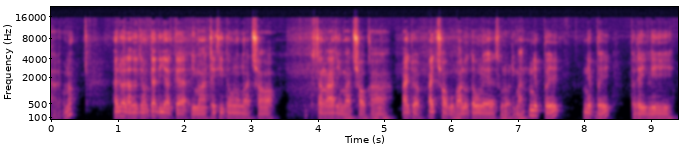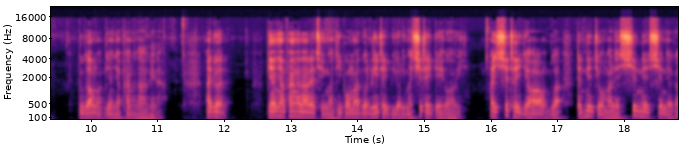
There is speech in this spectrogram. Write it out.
ထားတယ်ပေါ့နော်အဲ့တော့ဒါဆိုကျွန်တော်တတိယကတ်ဒီမှာထိပ်စီး3လုံးက6 15ချိန်မှာ6ခါအဲ့တော့ပိုက်6ကိုဘာလို့သုံးလဲဆိုတော့ဒီမှာ2ပိ တ်2ပိတ်ပရိတ်လေးသူ့သောမှာပြန်ချဖန်ကစားခဲ့တာအဲ့တော့ပြန်ချဖန်ကစားတဲ့ချိန်မှာဒီပုံမှာသူက၄ထိပ်ပြီးတော့ဒီမှာ၈ထိပ်တည်သွားပြီအဲ့၈ထိပ်ကြောင့်သူကတစ်နှစ်ကျော်မှာလဲ၈နှစ်၈နှစ်က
